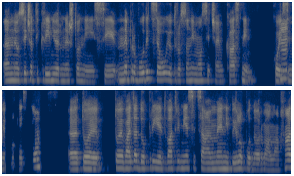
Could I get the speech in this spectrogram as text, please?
ne osjećati krivnju jer nešto nisi, ne probuditi se ujutro s onim osjećajem kasnim koji mm. si mi opisao. E, to je, to je valjda do prije dva, tri mjeseca meni bilo podnormalno. Aha,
